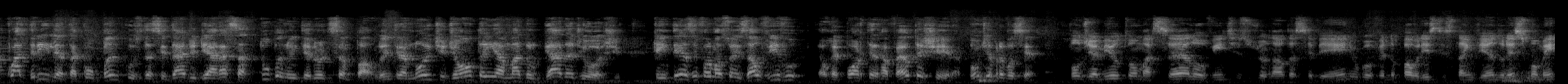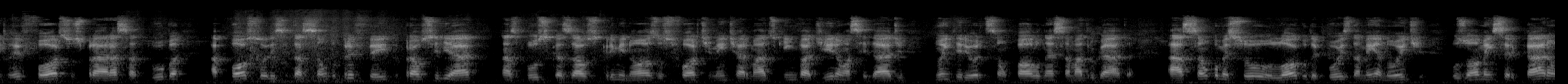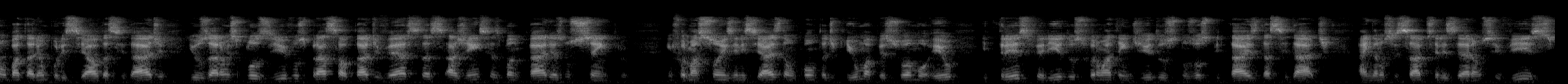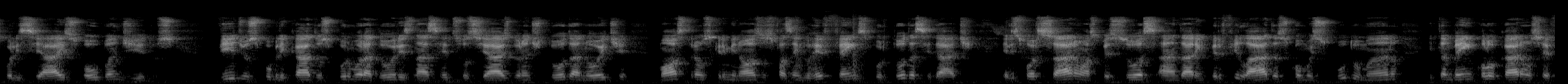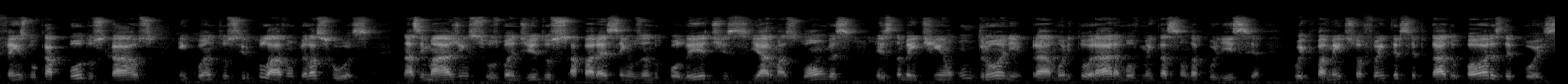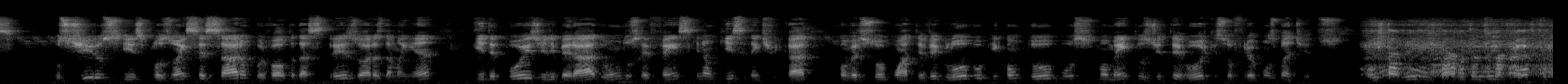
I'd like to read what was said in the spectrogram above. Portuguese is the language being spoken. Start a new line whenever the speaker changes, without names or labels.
quadrilha atacou bancos da cidade de Araçatuba, no interior de São Paulo, entre a noite de ontem e a madrugada de hoje. Quem tem as informações ao vivo é o repórter Rafael Teixeira. Bom dia para você.
Bom dia, Milton, Marcelo, ouvintes do Jornal da CBN. O governo paulista está enviando nesse momento reforços para Araçatuba após solicitação do prefeito para auxiliar nas buscas aos criminosos fortemente armados que invadiram a cidade no interior de São Paulo nessa madrugada. A ação começou logo depois da meia-noite. Os homens cercaram o batalhão policial da cidade e usaram explosivos para assaltar diversas agências bancárias no centro. Informações iniciais dão conta de que uma pessoa morreu e três feridos foram atendidos nos hospitais da cidade. Ainda não se sabe se eles eram civis, policiais ou bandidos. Vídeos publicados por moradores nas redes sociais durante toda a noite mostram os criminosos fazendo reféns por toda a cidade. Eles forçaram as pessoas a andarem perfiladas como escudo humano e também colocaram os reféns no capô dos carros enquanto circulavam pelas ruas. Nas imagens, os bandidos aparecem usando coletes e armas longas. Eles também tinham um drone para monitorar a movimentação da polícia. O equipamento só foi interceptado horas depois. Os tiros e explosões cessaram por volta das três horas da manhã e, depois de liberado, um dos reféns, que não quis se identificar, conversou com a TV Globo e contou os momentos de terror que sofreu com os bandidos.
A gente estava vindo de carro, de uma festa,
